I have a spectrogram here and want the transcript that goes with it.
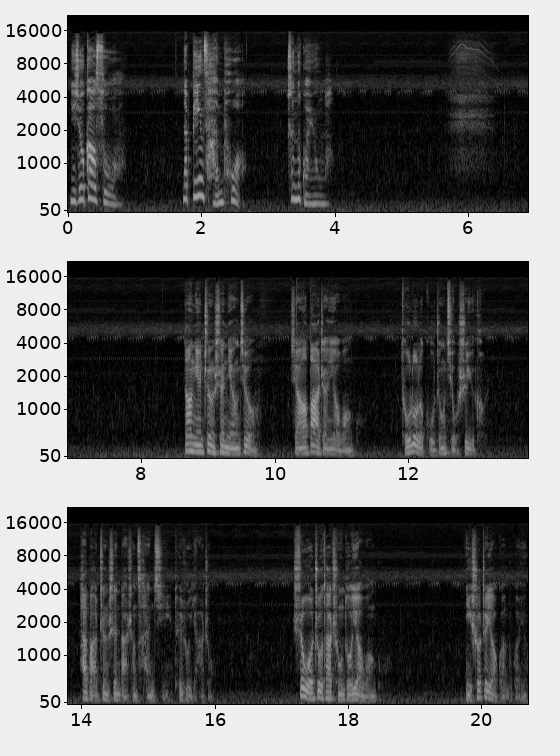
你就告诉我，那冰蚕破真的管用吗？当年正身娘舅想要霸占药王谷，屠戮了谷中九十余口人，还把正身打成残疾，推入崖中。是我助他重夺药王谷。你说这药管不管用？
